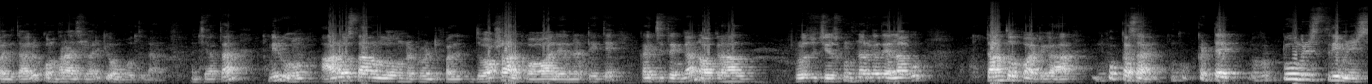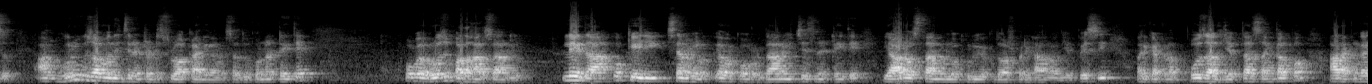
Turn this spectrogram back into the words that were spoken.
ఫలితాలు కుంభరాశి వారికి ఇవ్వబోతున్నారు. అంచేత మీరు ఆరవ స్థానంలో ఉన్నటువంటి ఫలి దోషాలు పోవాలి అన్నట్టయితే ఖచ్చితంగా నవగ్రహాలు రోజు చేసుకుంటున్నారు కదా ఎలాగో? దాంతో పాటుగా ఇంకొకసారి ఇంకొక type two minutes three minutes ఆ గురువుకు సంబంధించినటువంటి శ్లోకాన్ని కనుక చదువుకున్నట్టయితే ఒక రోజు పదహారు సార్లు లేదా ఒక కేజీ శనగలు ఎవరికొకరు దానం ఇచ్చేసినట్టయితే ఈ ఆరో స్థానంలో గురువు యొక్క దోష పరిహారం అని చెప్పేసి వారికి అక్కడ పూజాలు చెప్తారు సంకల్పం ఆ రకంగా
